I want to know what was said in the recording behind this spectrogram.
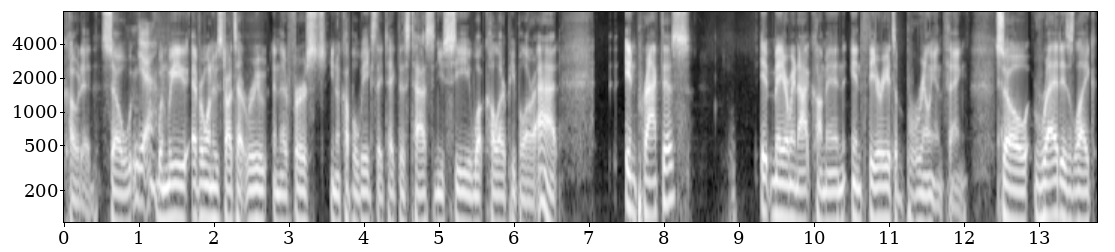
coded. So Yeah. when we everyone who starts at Root in their first you know couple weeks, they take this test and you see what color people are at. In practice, it may or may not come in. In theory, it's a brilliant thing. So red is like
